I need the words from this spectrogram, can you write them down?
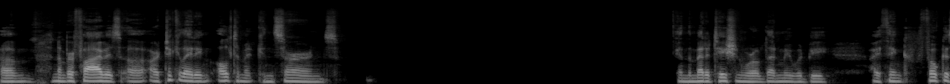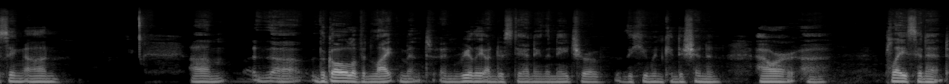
Um, number five is uh, articulating ultimate concerns. In the meditation world, then we would be, I think, focusing on um, the the goal of enlightenment and really understanding the nature of the human condition and our uh, place in it,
